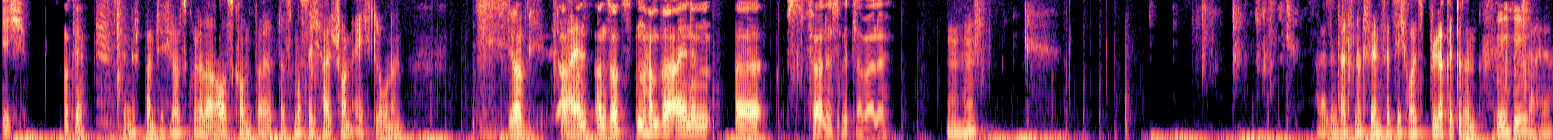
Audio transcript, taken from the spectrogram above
Ich. Okay. Ich bin gespannt, wie viel Holzkohle dabei rauskommt, weil das muss sich halt schon echt lohnen. Ja, Weil- an, ansonsten haben wir einen äh, Furnace mittlerweile. Mhm. Da sind halt 144 Holzblöcke drin. Mhm. Daher.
